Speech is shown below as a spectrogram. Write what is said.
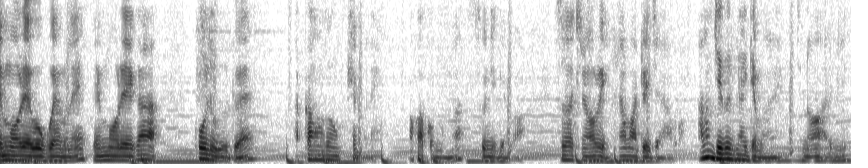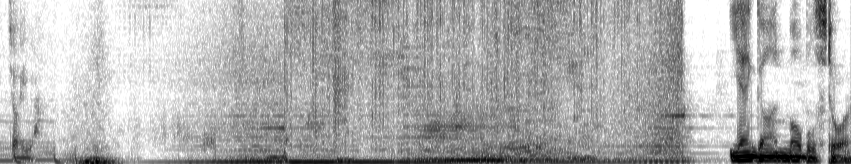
ယ် model ကိုဝယ်မလဲဘယ် model ကကိုယ့်လူတွေအတွက်အကောင်းဆုံးဖြစ်မလဲအောက်က comment မှာဆွေးနွေးကြပါဆိုတော့ကျွန်တော်တို့နောက်မှတွေ့ကြရပါအားလုံးကျေးဇူးများတင်ပါတယ်ကျွန်တော်ကအဲ့ဒီကြော်ကြီးပါ Yangon Mobile Store.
